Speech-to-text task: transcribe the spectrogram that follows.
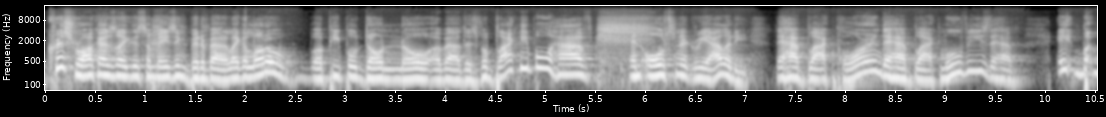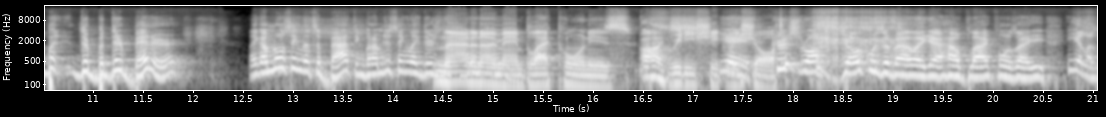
Chris Rock has like this amazing bit about it. Like a lot of uh, people don't know about this, but black people have an alternate reality. They have black porn. They have black movies. They have, it, but but they're but they're better. Like I'm not saying that's a bad thing, but I'm just saying like there's. this Nah, I don't know, thing- man. Black porn is Oh, pretty shitly Yeah, shot. Chris Rock's joke was about like yeah, how black porn's like you, you get like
